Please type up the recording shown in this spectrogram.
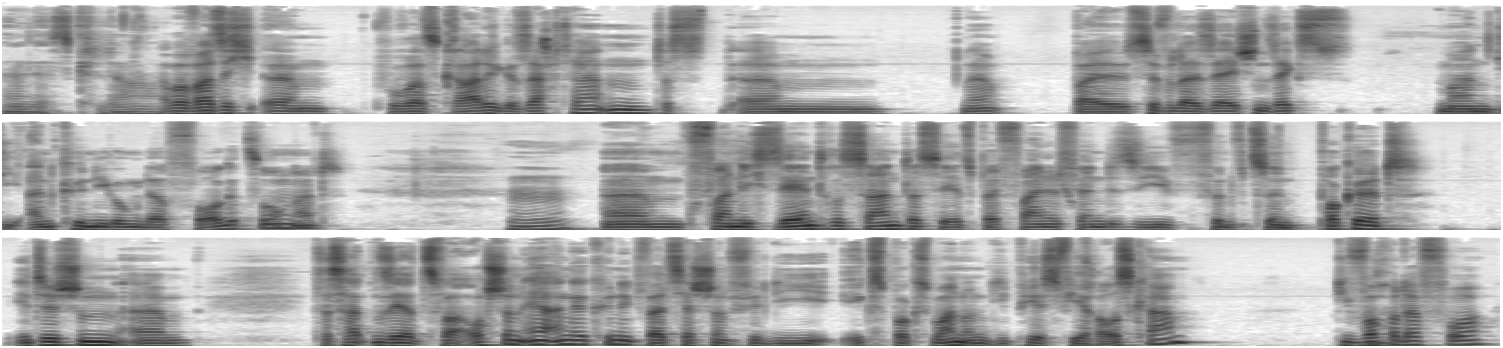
Alles klar. Aber was ich, ähm, wo wir es gerade gesagt hatten, dass, ähm, ne, bei Civilization 6 man die Ankündigung da vorgezogen hat. Hm. Ähm, fand ich sehr interessant, dass er jetzt bei Final Fantasy 15 Pocket Edition. Ähm, das hatten sie ja zwar auch schon eher angekündigt, weil es ja schon für die Xbox One und die PS4 rauskam, die Woche mhm. davor.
